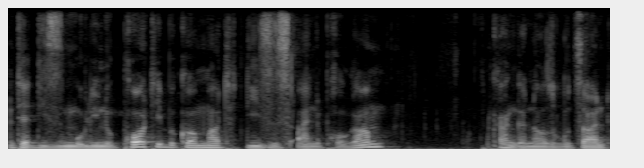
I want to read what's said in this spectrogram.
der diesen Molino Porti bekommen hat, dieses eine Programm. Kann genauso gut sein,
